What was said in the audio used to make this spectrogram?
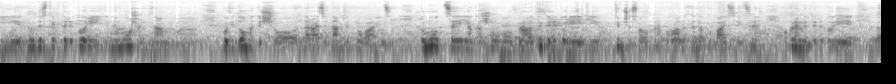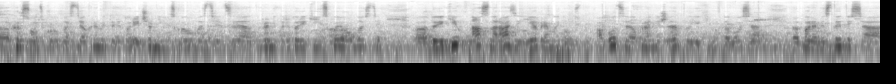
і люди з тих територій не можуть нам е, повідомити, що наразі там відбувається. Тому це я кажу про ті території, які тимчасово перебували під окупацією. Це окремі території е, Херсонської області, окремі території Чернігівської області, це окремі території Київської області, е, до яких в нас наразі є прямий доступ. Або це окремі жертви, яким вдалося переміститися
